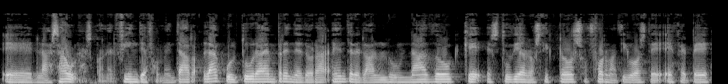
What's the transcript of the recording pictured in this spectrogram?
en las aulas con el fin de fomentar la cultura emprendedora entre el alumnado que estudia los ciclos formativos de FP,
